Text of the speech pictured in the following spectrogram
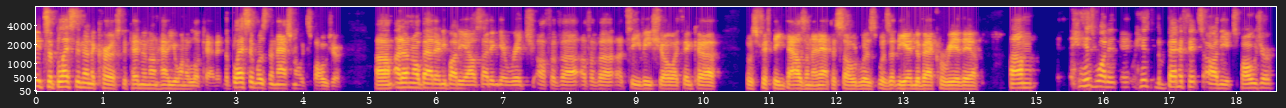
it's a blessing and a curse depending on how you want to look at it. The blessing was the national exposure. Um, I don't know about anybody else. I didn't get rich off of uh, off of a, a, TV show. I think uh, it was fifteen thousand an episode was was at the end of our career there. Um, here's what it, it here's the benefits are the exposure.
